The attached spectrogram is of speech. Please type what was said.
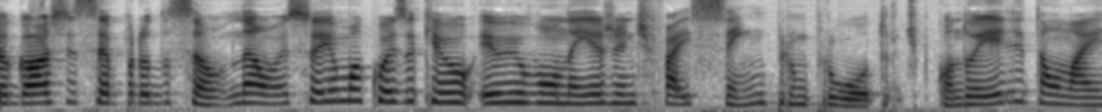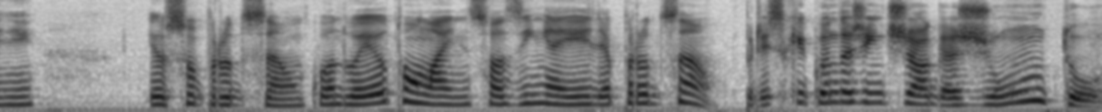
Eu gosto de ser produção. Não, isso aí é uma coisa que eu, eu e o Volney a gente faz sempre um pro outro. Tipo, quando ele tá online, eu sou produção. Quando eu tô online sozinha, ele é produção. Por isso que quando a gente joga junto,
